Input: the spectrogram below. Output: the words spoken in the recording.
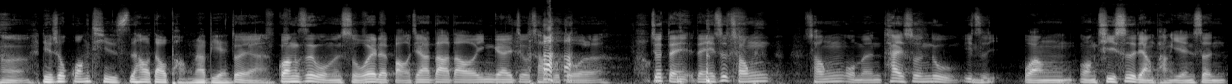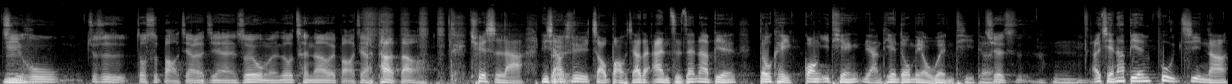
嗯，你说光七十四号道旁那边，对啊，光是我们所谓的保家大道应该就差不多了，就等于等于是从从我们泰顺路一直往往七四两旁延伸，几乎就是都是保家的建案，所以我们都称它为保家大道。确实啦，你想要去找保家的案子，在那边都可以逛一天两天都没有问题的。确实，嗯，而且那边附近呢、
